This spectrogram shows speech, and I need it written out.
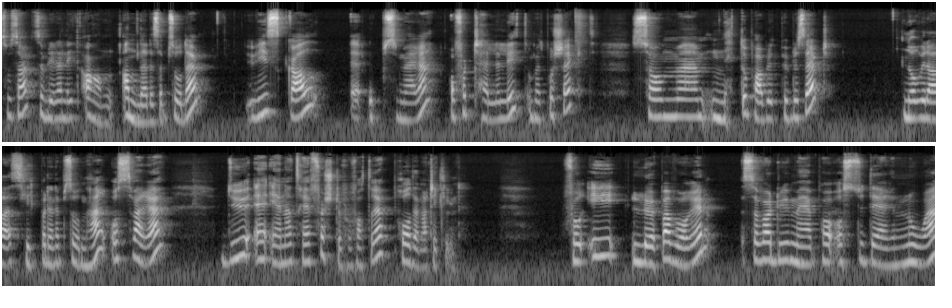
som sagt så blir det en litt annerledes episode. Vi skal eh, oppsummere og fortelle litt om et prosjekt som nettopp har blitt publisert. Når vi da slipper denne episoden her. Og Sverre, du er en av tre førsteforfattere på den artikkelen. For i løpet av våren så var du med på å studere noe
